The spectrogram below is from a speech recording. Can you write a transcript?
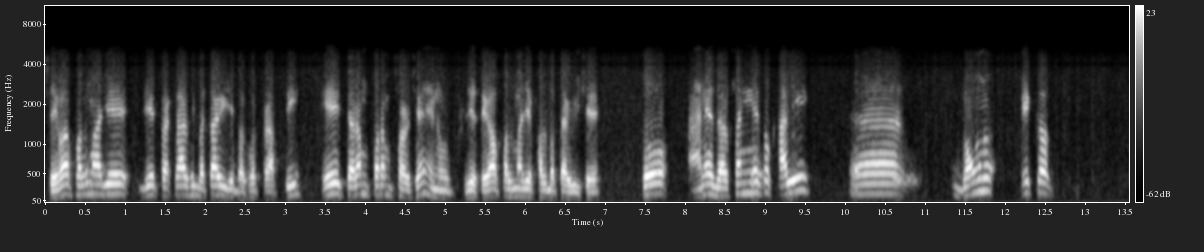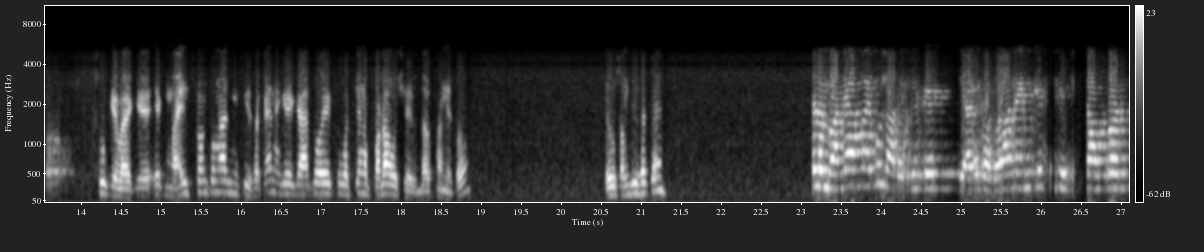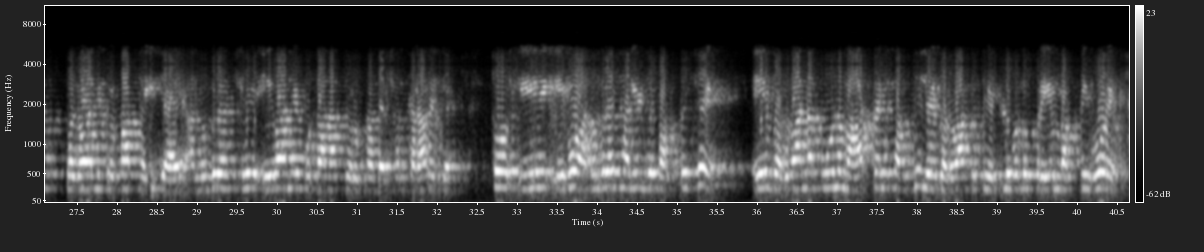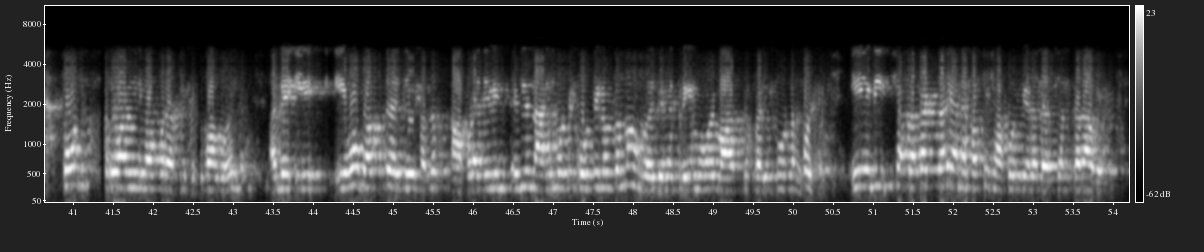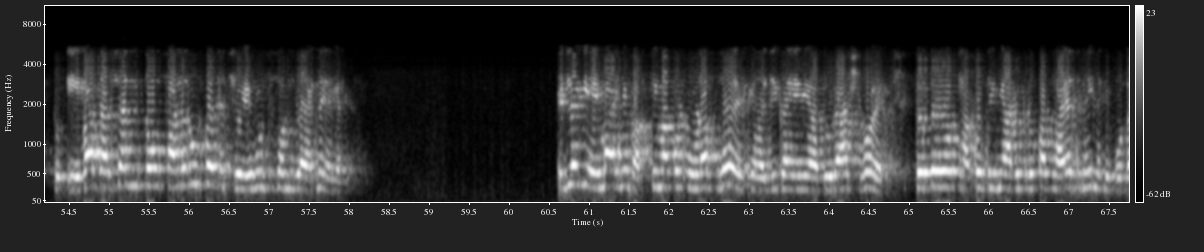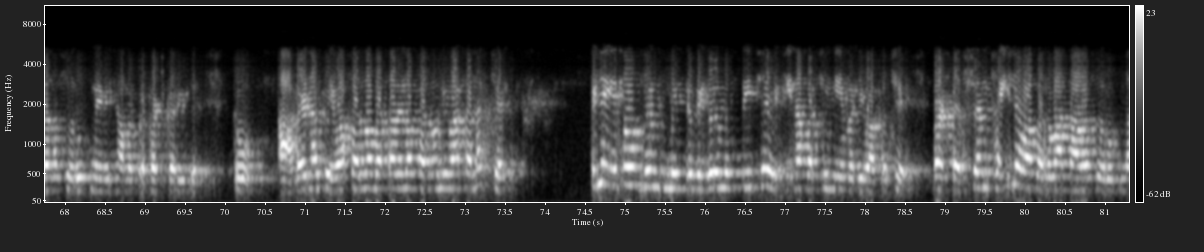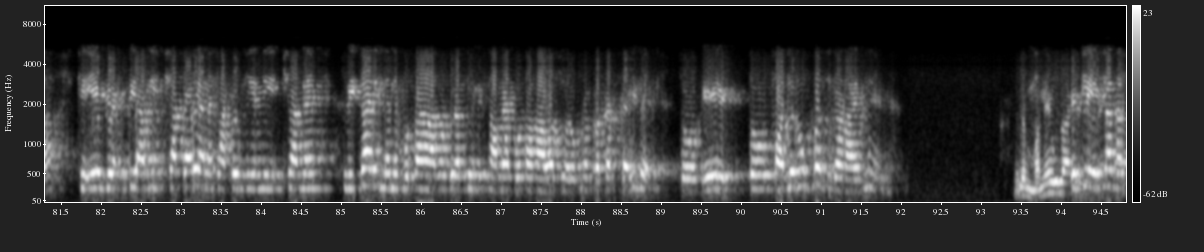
સેવા ફળમાં જે જે પ્રકારથી બતાવી છે ભગવત પ્રાપ્તિ, એ ચરમ પરમ ફળ છે એનું જે સેવા ફળમાં જે ફળ બતાવ્યું છે. તો આને દર્શનને તો ખાલી ગૌણ એક શું કહેવાય કે એક માઇલસ્ટોન તો ના જ મૂકી શકાય ને કે આ તો એક વચ્ચેનો પડાવ છે દર્શન તો. એવું સમજી શકાય? એટલે મને આમાં એવું લાગે છે કે જયારે ભગવાન એમ કે ગીતા ઉપર ભગવાનની કૃપા થઈ જાય, અનુગ્રહ છે એવાને પોતાના સ્વરૂપના દર્શન કરાવે છે, તો એ એવો અનુગ્રહશાળી જે ભક્ત છે એ ભગવાનના પૂર્ણ મહાત્મ્યને સમજી લે, ભગવાન પ્રત્યે એટલું બધું પ્રેમ ભક્તિ હોય, તો જ ભગવાનની એના ઉપર આટલી કૃપા હોય ને. અને એ, એવો ભક્ત જે મતલબ આપણા જેવી, એટલે નાની મોટી કોટીનો તો ન હોય, જેને પ્રેમ હોય મહાત્મ્ય પરિપૂર્ણ હોય, એ એવી ઈચ્છા પ્રકટ કરે અને પછી ઠાકોરજી દર્શન કરાવે. તો એવા દર્શન તો ફલરૂપ જ છે, એવું જ સમજાય ને એને. એટલે કે એમાં એની ભક્તિમાં કોઈ ઉણપ હોય કે હજી કઈ એની અધુરાશ હોય, તો તો ઠાકોરજીની આવી કૃપા થાય જ નહીં ને કે પોતાના સ્વરૂપને એની સામે પ્રકટ કરી દે. તો આગળના સેવા ફળમાં બતાવેલા ફળોની વાત અલગ છે. એટલે એ તો જેમ વિદય મુક્તિ છે એના પછીની એ બધી વાતો છે. પણ દર્શન થઈ જવા ભગવાનના આવા સ્વરૂપના કે એ વ્યક્તિ આવી ઈચ્છા કરે અને ઠાકોરજી એની ઈચ્છાને સ્વીકારીને અને પોતાના અનુગ્રહથી એની સામે પોતાના આવા સ્વરૂપને પ્રકટ કરી દે તો એ તો ફલરૂપ જ ગણાય ને. એટલે મને એવું લાગે એટલે એટલા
